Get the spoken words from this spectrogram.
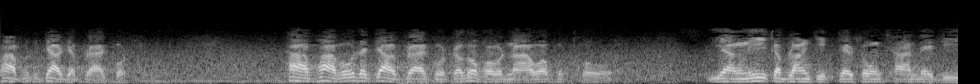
ภาพพระพุทธเจ้าจะปรากฏ ถ้าภาพพระพุทธเจ้าปรากฏเราก็ภาวนาว่าพุทโธ อย่างนี้กำลังจิตจะทรงฌานได้ดี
